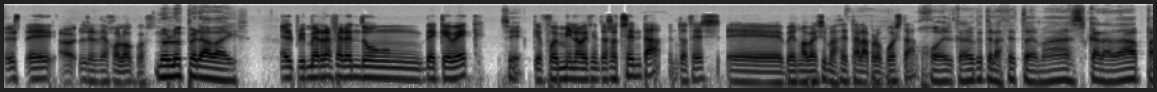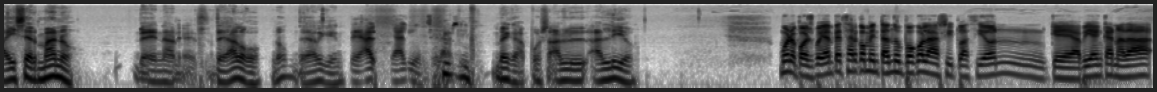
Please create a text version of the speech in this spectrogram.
Este, oh, les dejo locos. No lo esperabais. El primer referéndum de Quebec, Sí. que fue en 1980, entonces eh, vengo a ver si me acepta la propuesta. Joder, claro que te lo acepto. Además, Canadá, país hermano de, algo, ¿no? De alguien. De, al- de alguien será. Venga, pues al, al lío. Bueno, pues voy a empezar comentando un poco la situación que había en Canadá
